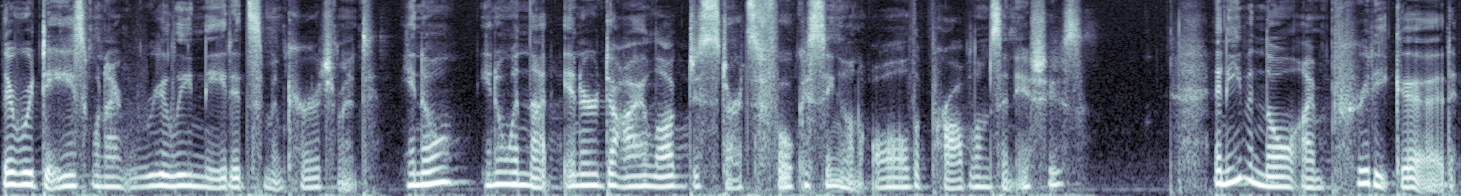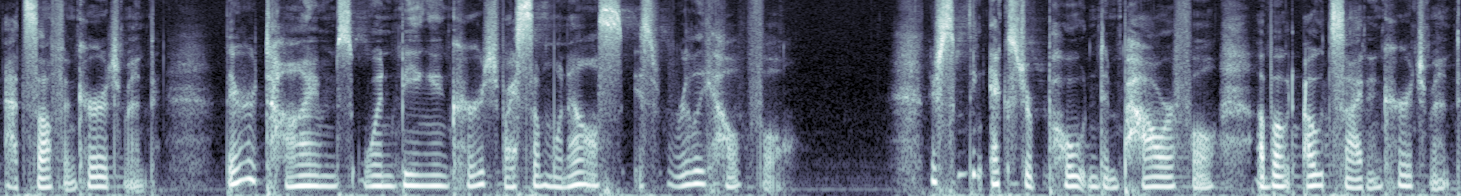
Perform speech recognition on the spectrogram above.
there were days when I really needed some encouragement. You know, you know when that inner dialogue just starts focusing on all the problems and issues? And even though I'm pretty good at self-encouragement, there are times when being encouraged by someone else is really helpful. There's something extra potent and powerful about outside encouragement.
